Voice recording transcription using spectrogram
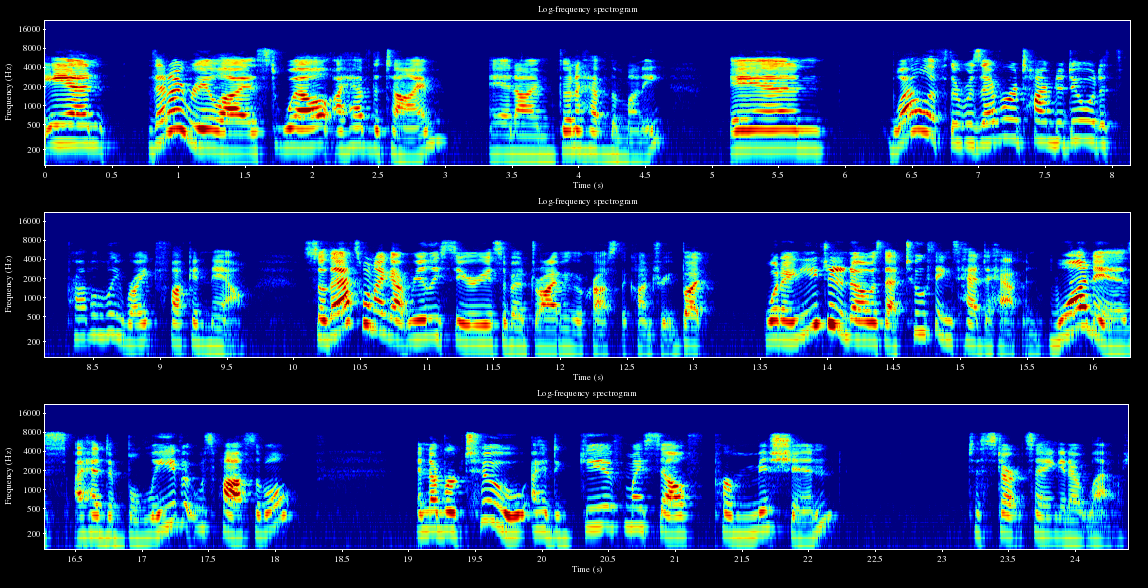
And then I realized, well, I have the time and I'm going to have the money. And well, if there was ever a time to do it, it's probably right fucking now. So that's when I got really serious about driving across the country. But what I need you to know is that two things had to happen. One is I had to believe it was possible. And number two, I had to give myself permission to start saying it out loud.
